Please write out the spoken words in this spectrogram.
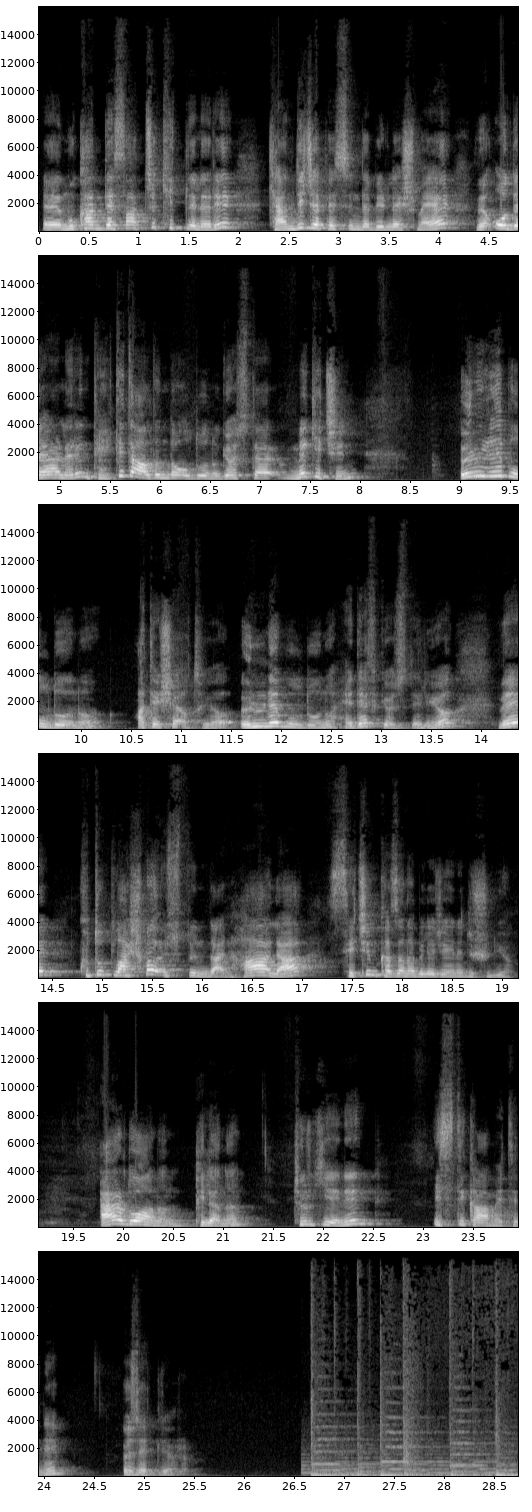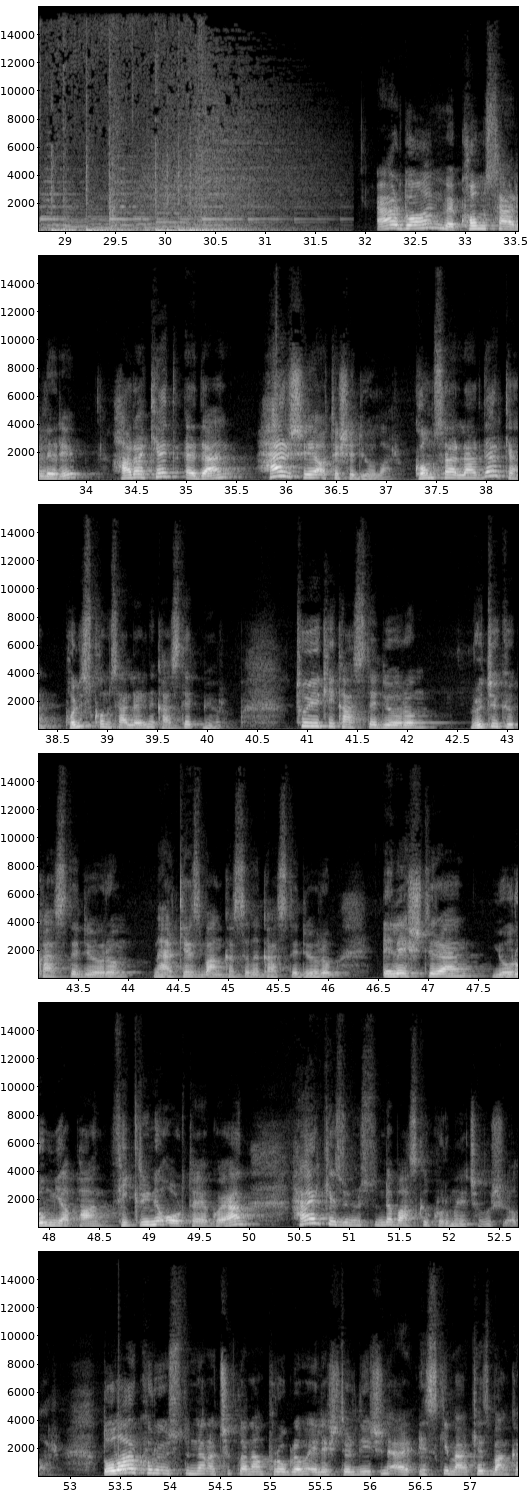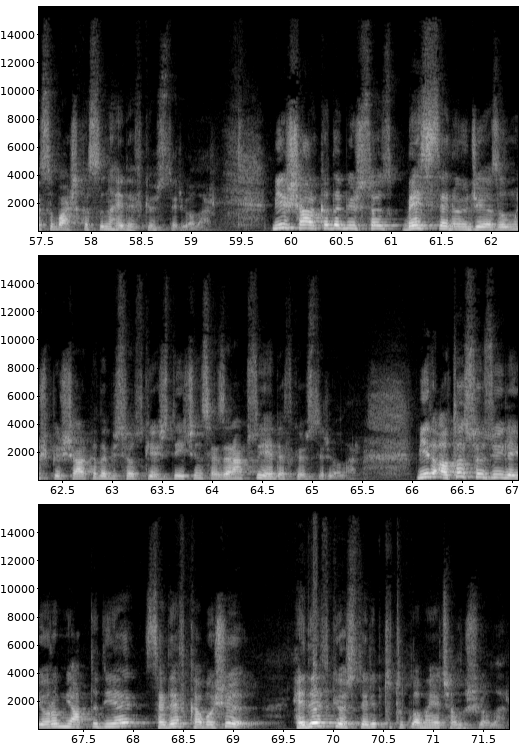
e, mukaddesatçı kitleleri kendi cephesinde birleşmeye ve o değerlerin tehdit altında olduğunu göstermek için önüne bulduğunu ateşe atıyor, önüne bulduğunu hedef gösteriyor ve kutuplaşma üstünden hala seçim kazanabileceğini düşünüyor. Erdoğan'ın planı Türkiye'nin istikametini özetliyorum. Erdoğan ve komiserleri hareket eden her şeye ateş ediyorlar. Komiserler derken polis komiserlerini kastetmiyorum. TÜİK'i kastediyorum, RÜTÜK'ü kastediyorum, Merkez Bankası'nı kastediyorum. Eleştiren, yorum yapan, fikrini ortaya koyan herkesin üstünde baskı kurmaya çalışıyorlar. Dolar kuru üstünden açıklanan programı eleştirdiği için er, eski Merkez Bankası başkasını hedef gösteriyorlar. Bir şarkıda bir söz 5 sene önce yazılmış bir şarkıda bir söz geçtiği için Sezen Aksu'yu hedef gösteriyorlar. Bir atasözüyle yorum yaptı diye Sedef Kabaş'ı hedef gösterip tutuklamaya çalışıyorlar.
